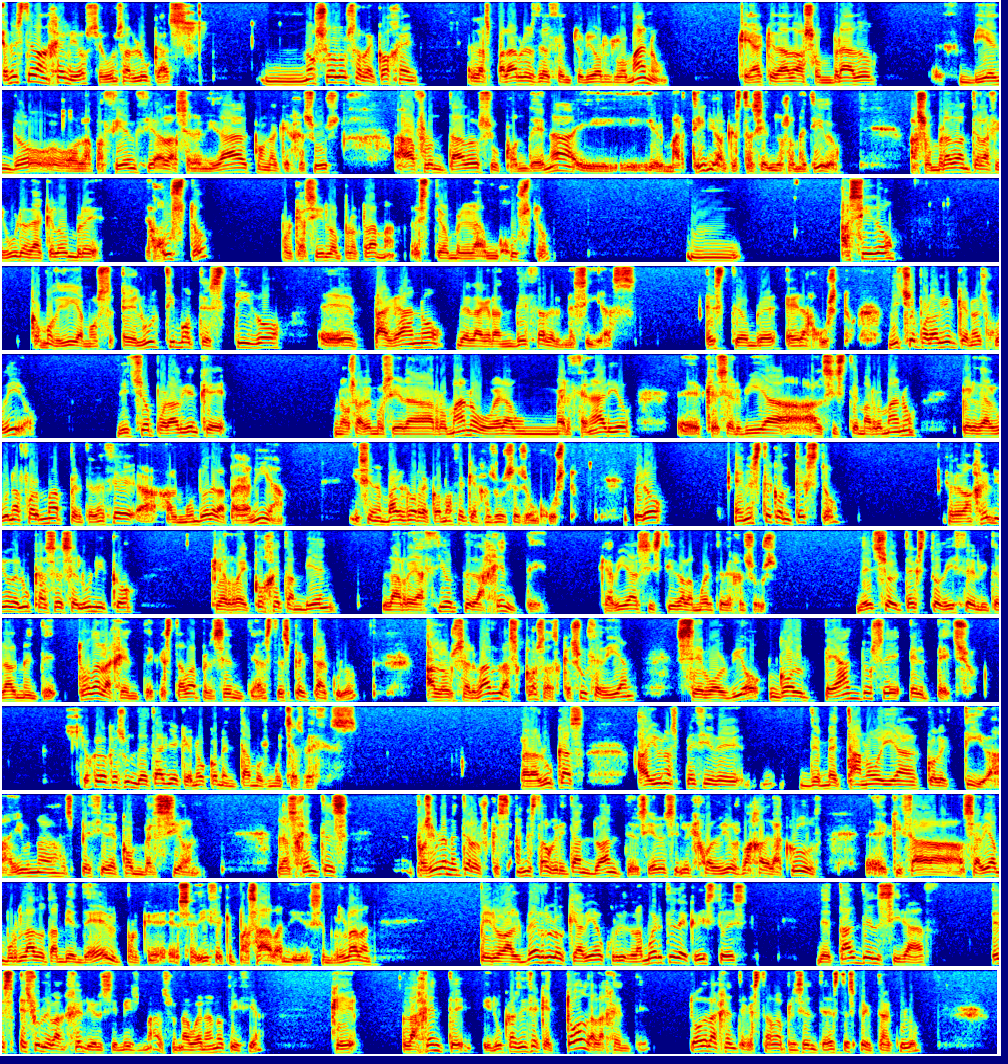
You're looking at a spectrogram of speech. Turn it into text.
En este Evangelio, según San Lucas, no solo se recogen las palabras del centurión romano, que ha quedado asombrado eh, viendo la paciencia, la serenidad con la que Jesús ha afrontado su condena y, el martirio al que está siendo sometido. Asombrado ante la figura de aquel hombre justo, porque así lo proclama, este hombre era un justo, mm, ha sido, como diríamos, el último testigo eh, pagano de la grandeza del Mesías. Este hombre era justo. Dicho por alguien que no es judío, dicho por alguien que no sabemos si era romano o era un mercenario eh, que servía al sistema romano, pero de alguna forma pertenece al mundo de la paganía y sin embargo reconoce que Jesús es un justo. Pero en este contexto, el Evangelio de Lucas es el único que recoge también la reacción de la gente que había asistido a la muerte de Jesús. De hecho, el texto dice literalmente, toda la gente que estaba presente a este espectáculo, al observar las cosas que sucedían, se volvió golpeándose el pecho. Yo creo que es un detalle que no comentamos muchas veces. Para Lucas hay una especie de, metanoia colectiva, hay una especie de conversión. Las gentes posiblemente los que han estado gritando antes, si eres el Hijo de Dios, baja de la cruz, eh, quizá se habían burlado también de él, porque se dice que pasaban y se burlaban. Pero al ver lo que había ocurrido, la muerte de Cristo es de tal densidad, es, es un evangelio en sí misma, es una buena noticia, que la gente, y Lucas dice que toda la gente, toda la gente que estaba presente a este espectáculo,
